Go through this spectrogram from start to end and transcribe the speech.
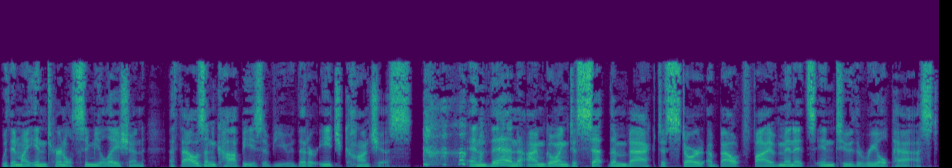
within my internal simulation, a thousand copies of you that are each conscious. and then I'm going to set them back to start about five minutes into the real past.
